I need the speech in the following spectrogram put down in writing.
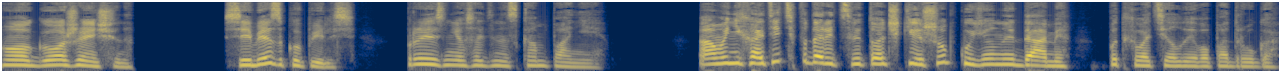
«Ого, женщина! Себе закупились?» — произнес один из компании. «А вы не хотите подарить цветочки и шубку юной даме?» — подхватила его подруга.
